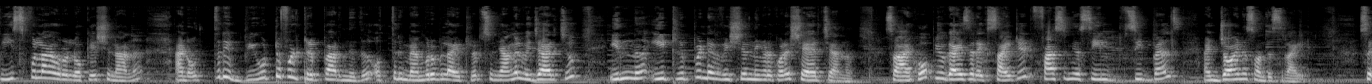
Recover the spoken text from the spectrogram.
പീസ്ഫുള്ളായ ഒരു ലൊക്കേഷനാണ് ആൻഡ് ഒത്തിരി ബ്യൂട്ടിഫുൾ ട്രിപ്പ് ആയിരുന്നു ഇത്. ഒത്തിരി മെമ്മറബിൾ ആയ ട്രിപ്പ് സോ ഞങ്ങൾ വിചാരിച്ചു ഇന്ന് ഈ ട്രിപ്പിന്റെ വിഷയം നിങ്ങളുടെ കൂടെ ഷെയർ ചെയ്യാൻ so I hope you guys are excited fast your seal seat belts and join us on this ride so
